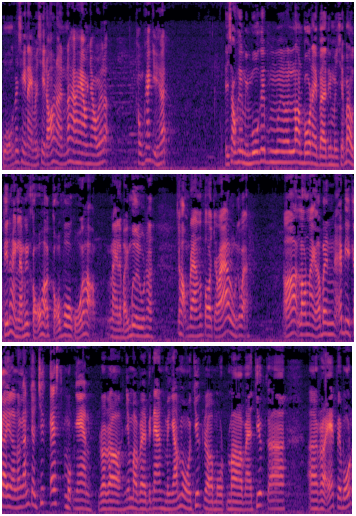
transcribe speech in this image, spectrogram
của cái xe này và xe đó là nó hao hao nhau hết á. Không khác gì hết thì sau khi mình mua cái ừ, lon bô này về thì mình sẽ bắt đầu tiến hành làm cái cổ hả? Cổ vô của cái họng này là 70 luôn ha. Cái họng ra nó to chà bá luôn các bạn. Đó lon này ở bên FBK là nó gắn cho chiếc S1000 RR nhưng mà về Việt Nam thì mình gắn một chiếc R1M và chiếc ờ, ờ, uh, uh, RS V4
